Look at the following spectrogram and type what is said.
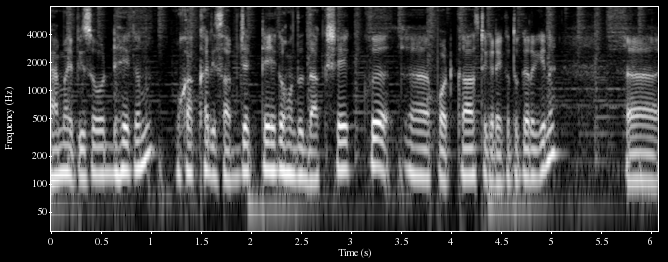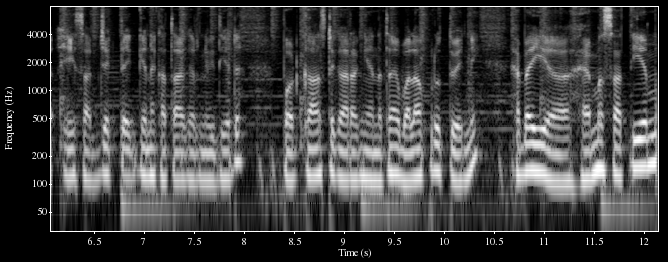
හැම එපිසෝඩ්හකම මොකක් හරි සබ්ජෙක්්යක හොඳ දක්ෂයෙක්ව පොඩ්කාස්ට් එක එකතු කරගෙන ඒ සබ්ජෙක්් එක් ගැන කතා කරන විදිහට පොඩ්කාස්ට කරන්න යනත බලාපොරොත්තු වෙන්නේ. හැබැයි හැම සතියම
